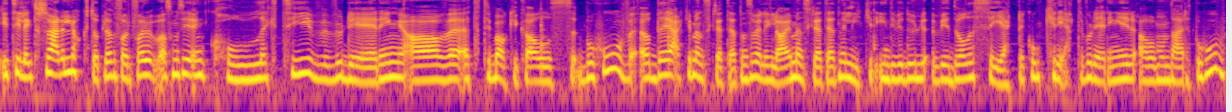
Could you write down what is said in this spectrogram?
I tillegg så er det lagt opp til en form for hva skal man si, en kollektiv vurdering av et tilbakekallsbehov. og Det er ikke menneskerettighetene så veldig glad i. Menneskerettighetene liker individualiserte, konkrete vurderinger av om det er et behov,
